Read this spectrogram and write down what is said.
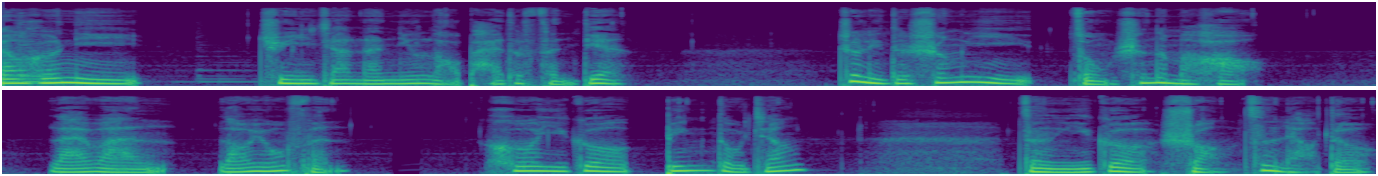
想和你去一家南宁老牌的粉店，这里的生意总是那么好。来碗老友粉，喝一个冰豆浆。怎一个爽字了得！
